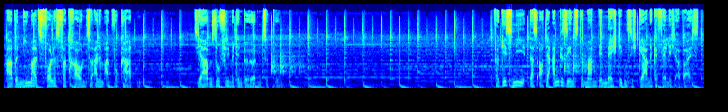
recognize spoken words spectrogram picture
Habe niemals volles Vertrauen zu einem Advokaten. Sie haben so viel mit den Behörden zu tun. Vergiss nie, dass auch der angesehenste Mann den Mächtigen sich gerne gefällig erweist.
